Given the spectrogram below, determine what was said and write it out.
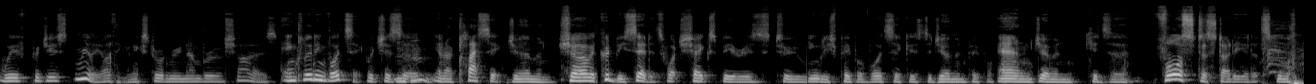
we've produced really, I think, an extraordinary number of shows, including Woyzeck, which is a mm-hmm. you know classic German show. It could be said it's what Shakespeare is to English people, Woyzeck is to German people. And German kids are forced to study it at school.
